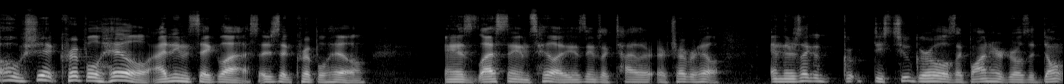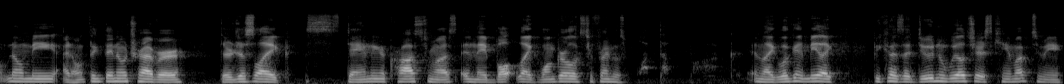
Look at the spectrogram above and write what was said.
oh shit, Cripple Hill. I didn't even say Glass. I just said Cripple Hill and his last name's Hill. I think his name's like Tyler or Trevor Hill. And there's like a these two girls, like blonde hair girls that don't know me. I don't think they know Trevor. They're just like standing across from us, and they both like one girl looks to her friend, goes, "What the fuck?" and like looking at me like because a dude in wheelchairs came up to me,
